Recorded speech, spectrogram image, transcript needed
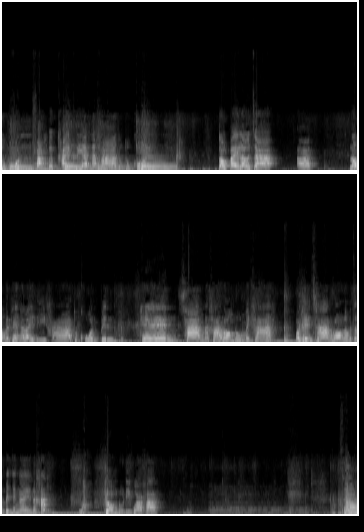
ทุกๆ คนฟังแบบคลายเครียดนะคะ ทุกๆคน ต่อไปเราจะร้องเป็นเพลงอะไรดีคะทุกคนเป็นเพลงช้างนะคะ ลองดูไหมคะว่าเพลงช้างร้องแล้วมันจะเป็นยังไงนะคะลองลองดูดีกว่าค่ะช้า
